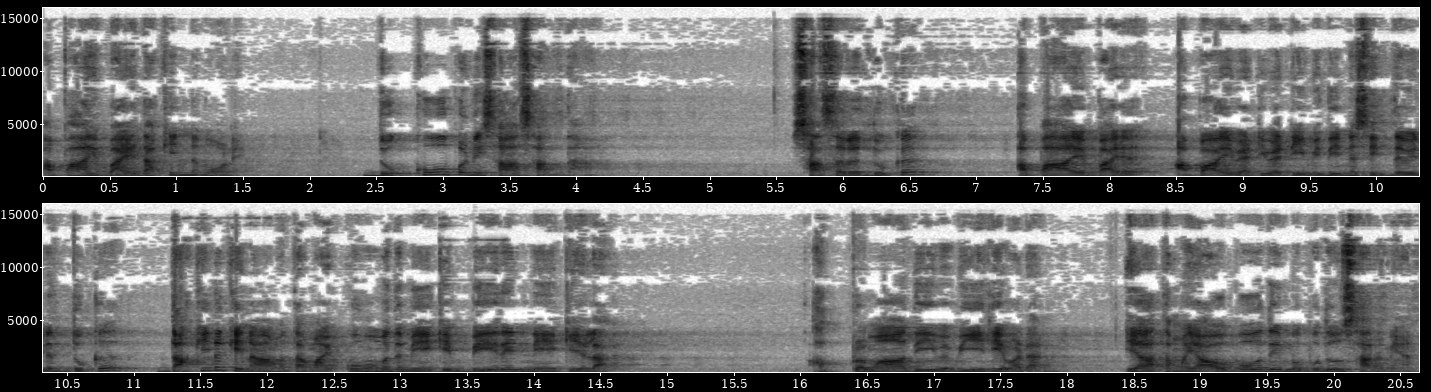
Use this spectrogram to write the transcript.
අපායි බය දකින්න ඕනේ. දුක්කූප නිසා සන්දහා සසර දුක අපාය බය අපායි වැටි වැටි විදින්න සිද්ධ වෙන දුක දකින කෙනාම තමයි කොහොමද මේකෙන් බේරෙන්නේ කියලා අප්‍රමාදීව වීරිය වඩන්න එයා තමයි අවබෝධයෙන්ම බුදුන් සරණයන්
